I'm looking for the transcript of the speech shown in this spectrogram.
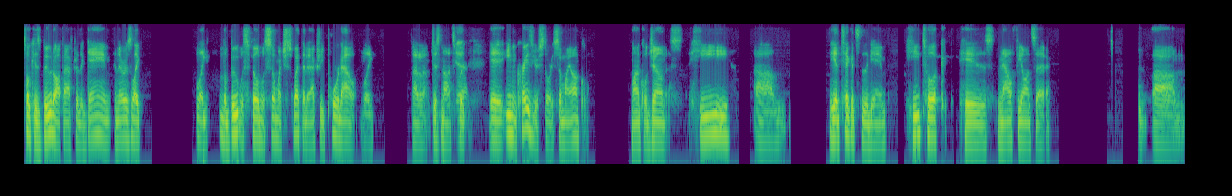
took his boot off after the game and there was like like the boot was filled with so much sweat that it actually poured out like I don't know, just nuts. Yeah. But eh, even crazier story. So my uncle, my uncle Jonas, he um he had tickets to the game. He took his now fiance um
